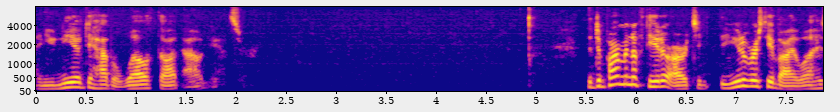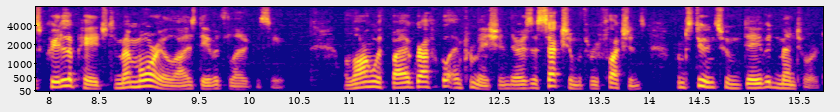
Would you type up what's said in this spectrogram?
and you needed to have a well thought out answer. The Department of Theater Arts at the University of Iowa has created a page to memorialize David's legacy. Along with biographical information, there is a section with reflections from students whom David mentored.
